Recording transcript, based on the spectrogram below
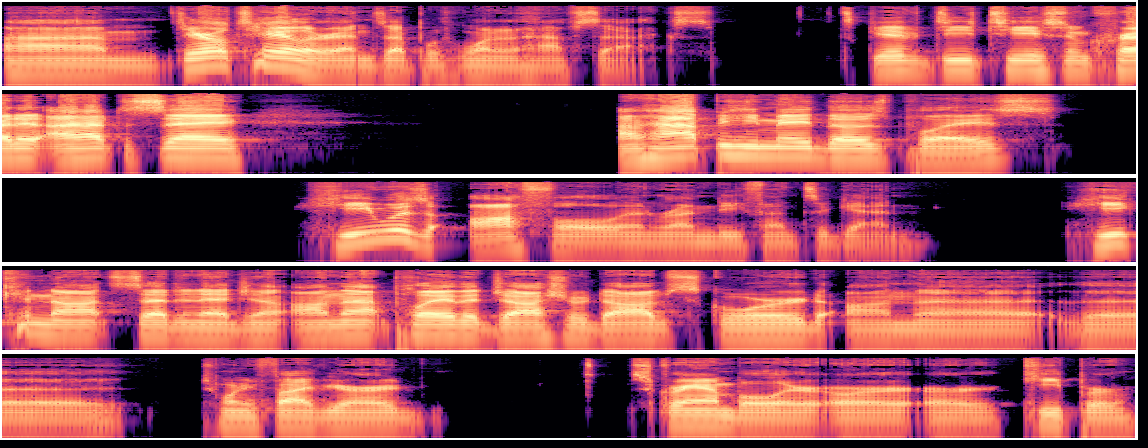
Um, Darrell Taylor ends up with one and a half sacks. Let's give DT some credit. I have to say, I'm happy he made those plays. he was awful in run defense again. He cannot set an edge on, on that play that Joshua Dobbs scored on the the 25 yard scramble or, or, or keeper.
